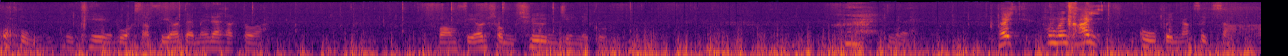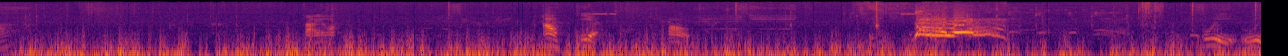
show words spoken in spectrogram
โอ้โหโอ เค บวกสเฟียวแต่ไม่ได้สักตัว ฟอร์มเฟียวสมชื่นจริงเลยกูเฮ้ยเหนื่อยเฮ้ยมึงเป็นใคร กูเป็นนักศึกษา ตายยังวะเอ้าเฮียเป้า อุ้ยอุ้ย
